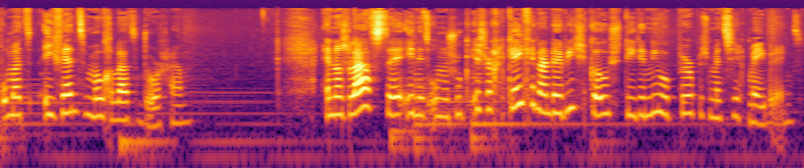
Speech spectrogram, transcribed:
om het event te mogen laten doorgaan. En als laatste in dit onderzoek is er gekeken naar de risico's die de nieuwe purpose met zich meebrengt.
